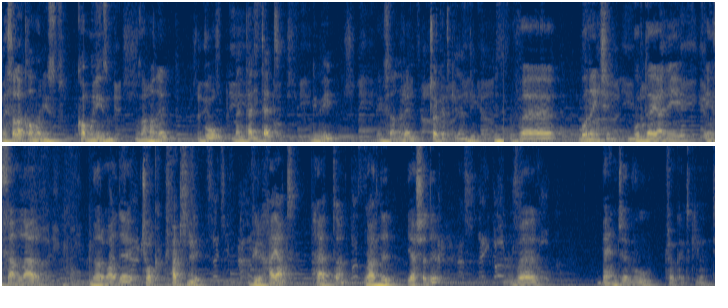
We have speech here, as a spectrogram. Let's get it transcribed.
Mesela komünist, komünizm zamanı bu mentalitet gibi insanların çok etkilendi. Ve bunun için burada yani insanlar normalde çok fakir bir hayat hayatta vardı, yaşadı ve bence bu çok etkilendi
